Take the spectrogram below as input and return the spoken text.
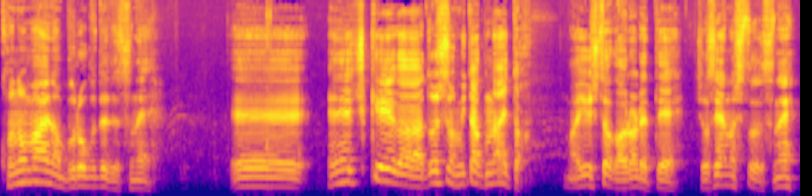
この前のブログでですね、えー、NHK がどうしても見たくないと、まあ、いう人がおられて女性の人ですね、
